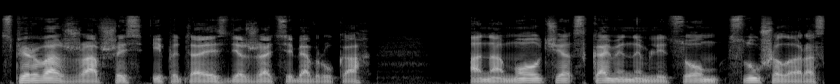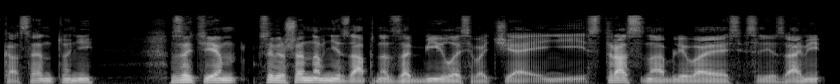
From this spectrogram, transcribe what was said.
Сперва сжавшись и пытаясь держать себя в руках, она молча, с каменным лицом, слушала рассказ Энтони, затем совершенно внезапно забилась в отчаянии, страстно обливаясь слезами.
